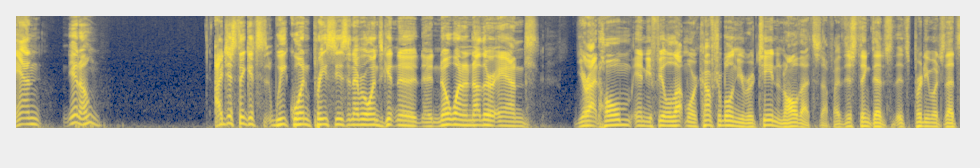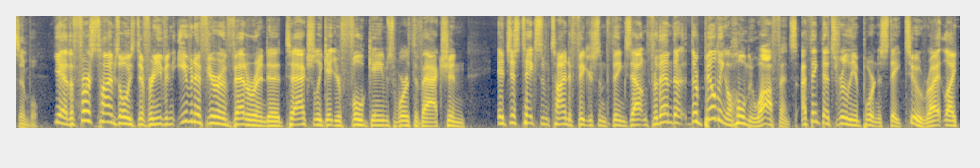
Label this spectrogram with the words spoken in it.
and you know. I just think it's week one preseason. Everyone's getting to uh, know one another, and you're at home, and you feel a lot more comfortable in your routine and all that stuff. I just think that's it's pretty much that simple. yeah. The first time's always different. Even even if you're a veteran, to to actually get your full game's worth of action, it just takes some time to figure some things out. And for them, they're they're building a whole new offense. I think that's really important to state too, right? Like.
